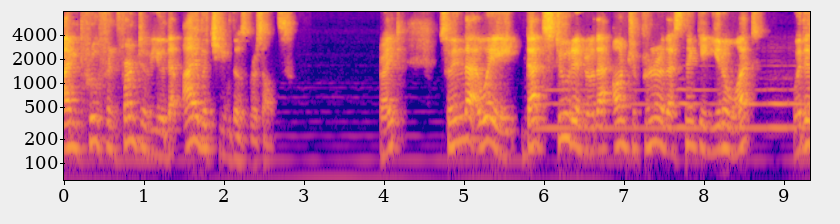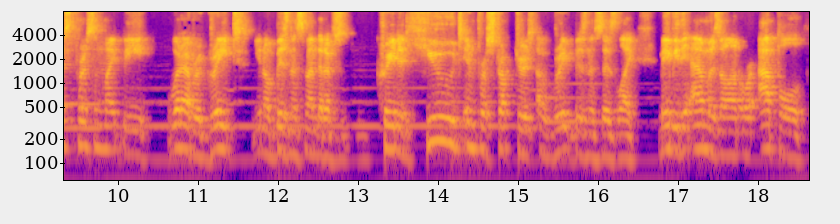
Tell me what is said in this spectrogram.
I'm proof in front of you that i've achieved those results. Right? So in that way that student or that entrepreneur that's thinking you know what? Well this person might be whatever great you know businessman that have created huge infrastructures of great businesses like maybe the amazon or apple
